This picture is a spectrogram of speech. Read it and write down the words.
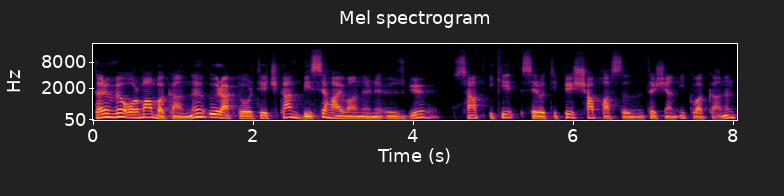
Tarım ve Orman Bakanlığı Irak'ta ortaya çıkan besi hayvanlarına özgü SAT2 serotipi şap hastalığını taşıyan ilk vakanın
